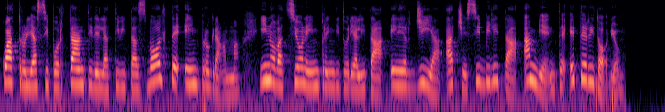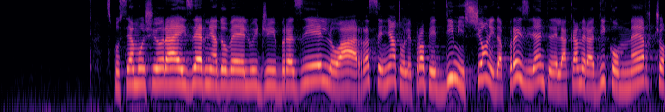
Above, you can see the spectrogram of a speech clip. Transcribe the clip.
Quattro gli assi portanti delle attività svolte e in programma. Innovazione e imprenditorialità, energia, accessibilità, ambiente e territorio. Spostiamoci ora a Isernia dove Luigi Brasiello ha rassegnato le proprie dimissioni da Presidente della Camera di Commercio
